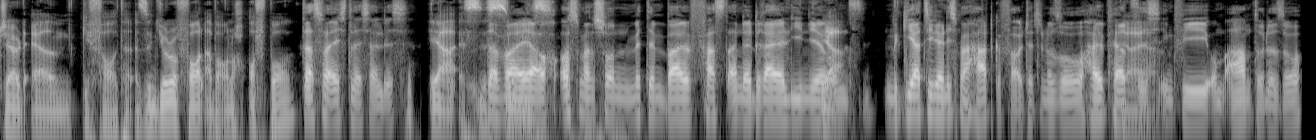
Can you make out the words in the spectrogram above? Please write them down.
Jared Allen gefoult hat. Also ein Eurofall, aber auch noch Offball. Das war echt lächerlich. Ja, es ist Da war so ja auch Osman schon mit dem Ball fast an der Dreierlinie ja. und McGee hat ihn ja nicht mal hart gefault, hätte nur so halbherzig ja, ja. irgendwie umarmt oder so.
